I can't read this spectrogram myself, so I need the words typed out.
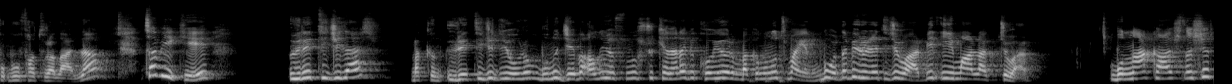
bu faturalarla? Tabii ki üreticiler Bakın üretici diyorum bunu cebe alıyorsunuz şu kenara bir koyuyorum bakın unutmayın. Burada bir üretici var bir imalatçı var. Bunlar karşılaşır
